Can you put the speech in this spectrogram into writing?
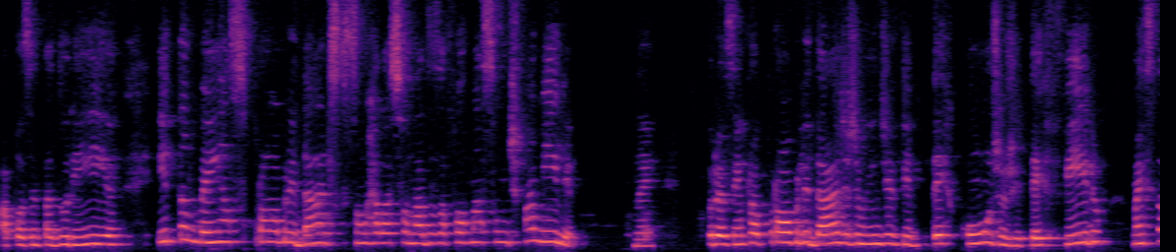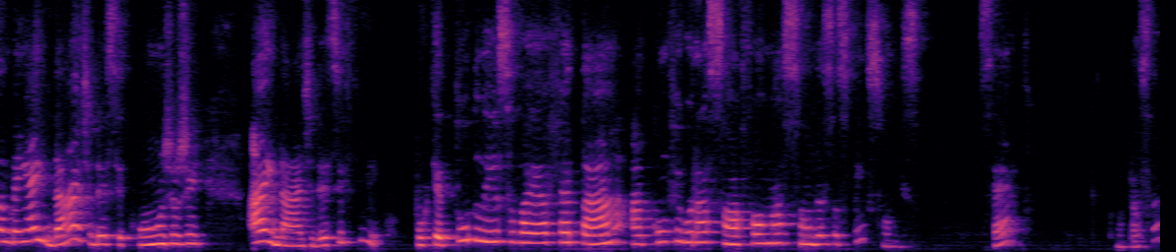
aposentadoria e também as probabilidades que são relacionadas à formação de família. Né? Por exemplo, a probabilidade de um indivíduo ter cônjuge, ter filho, mas também a idade desse cônjuge, a idade desse filho, porque tudo isso vai afetar a configuração, a formação dessas pensões, certo? Vamos passar?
